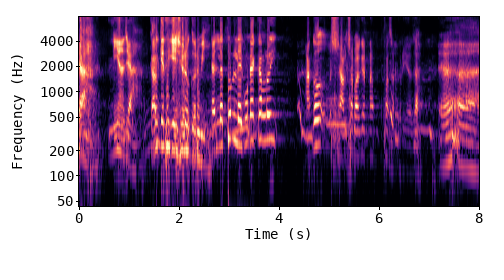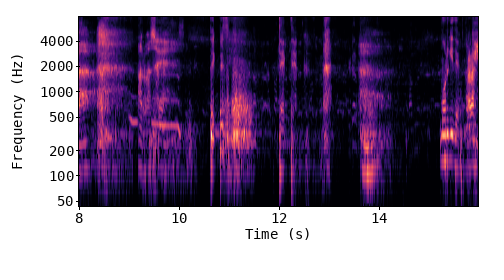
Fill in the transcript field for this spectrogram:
যা নিয়ে যা কালকে থেকে শুরু করবি। কাইলে তোর লেগুনে কালই আগো শালসাবাগের নাম ফসল করিয়া যা। আর আছে। দেখতেছি। দেখ দেখ। মুরগি দেখ মুরগি।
